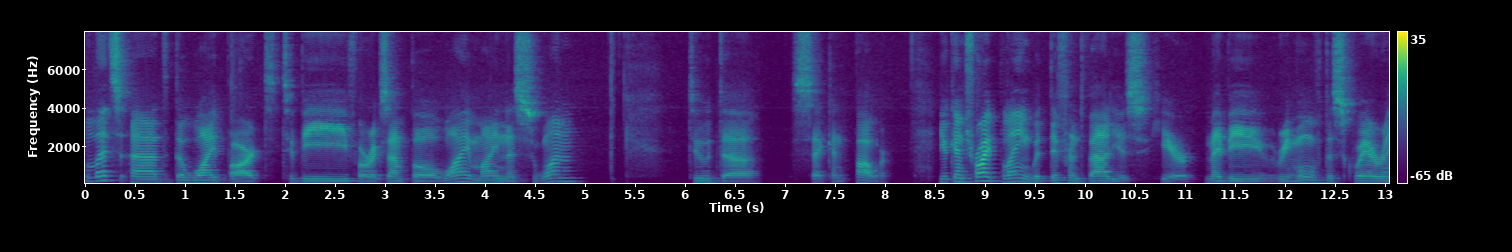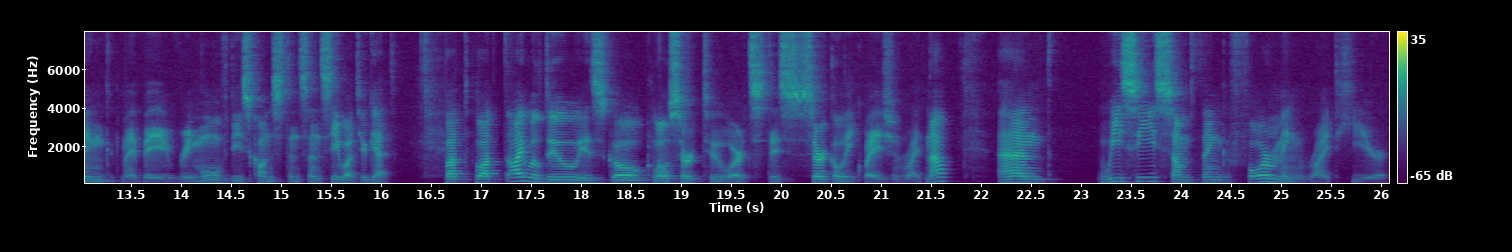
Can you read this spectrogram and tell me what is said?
let's add the y part to be, for example, y minus 1 to the second power. You can try playing with different values here. Maybe remove the squaring, maybe remove these constants and see what you get. But what I will do is go closer towards this circle equation right now. And we see something forming right here.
